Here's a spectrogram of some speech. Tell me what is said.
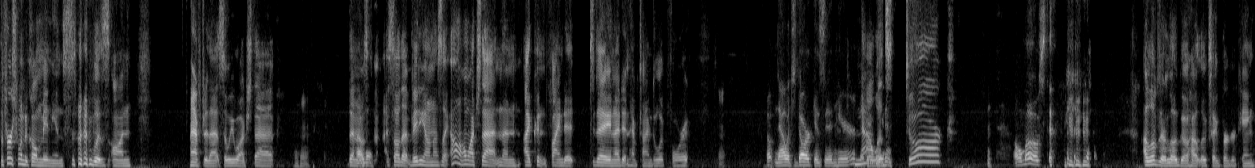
the first one to call Minions was on after that, so we watched that. Mhm. Then I Oh, was. I saw that video and I was like, oh, I'll watch that, and then I couldn't find it today, and I didn't have time to look for it. Oh, now it's dark is in here. Now it's dark. almost. I love their logo, how it looks like Burger King.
